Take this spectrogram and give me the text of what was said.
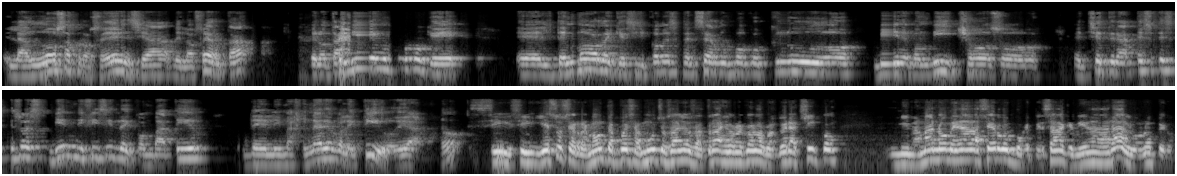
la dudosa procedencia de la oferta, pero también un poco que el temor de que si comes el cerdo un poco crudo, viene con bichos o etcétera, eso es bien difícil de combatir del imaginario colectivo, digamos, ¿no? Sí, sí, y eso se remonta pues a muchos años atrás. Yo recuerdo cuando era chico, mi mamá no me daba cerdo porque pensaba que me iba a dar algo, ¿no? Pero,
